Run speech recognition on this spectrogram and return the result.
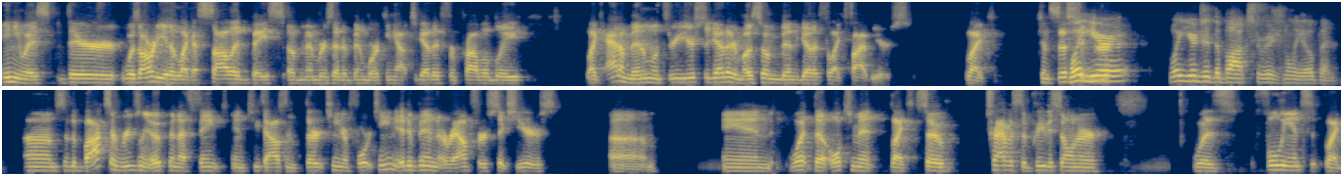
anyways, there was already a, like a solid base of members that have been working out together for probably like at a minimum three years together. Most of them been together for like five years, like consistent. What year? What year did the box originally open? Um, so the box originally opened, I think, in 2013 or 14. It had been around for six years. Um, and what the ultimate like, so Travis, the previous owner, was fully into like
